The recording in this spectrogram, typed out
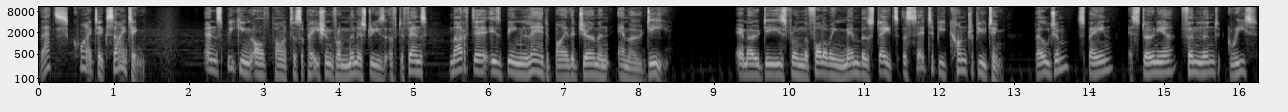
That's quite exciting. And speaking of participation from ministries of defense, Marte is being led by the German MOD. MODs from the following member states are said to be contributing Belgium, Spain, Estonia, Finland, Greece,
